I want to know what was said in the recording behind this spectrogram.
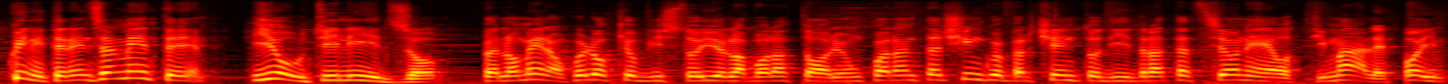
Quindi tendenzialmente io utilizzo, perlomeno quello che ho visto io in laboratorio, un 45% di idratazione è ottimale, poi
